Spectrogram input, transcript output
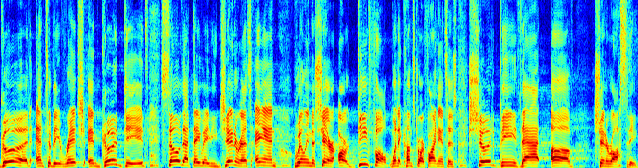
good and to be rich in good deeds so that they may be generous and willing to share. Our default when it comes to our finances should be that of generosity.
